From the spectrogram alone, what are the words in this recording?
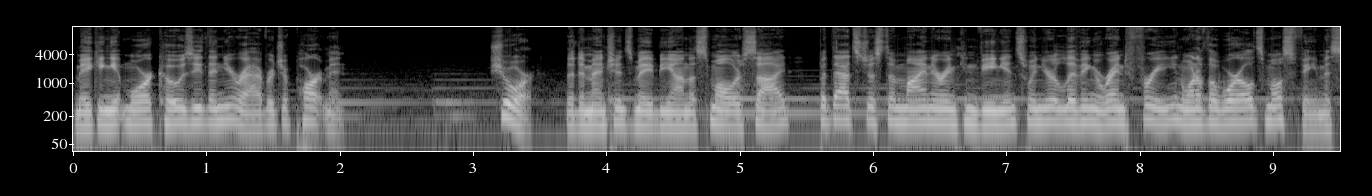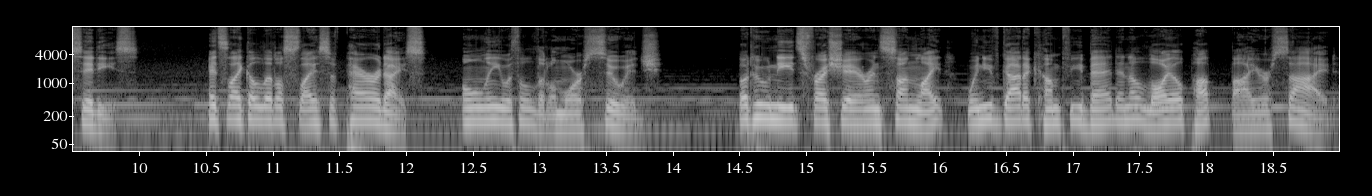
making it more cozy than your average apartment. Sure, the dimensions may be on the smaller side, but that's just a minor inconvenience when you're living rent free in one of the world's most famous cities. It's like a little slice of paradise, only with a little more sewage. But who needs fresh air and sunlight when you've got a comfy bed and a loyal pup by your side?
